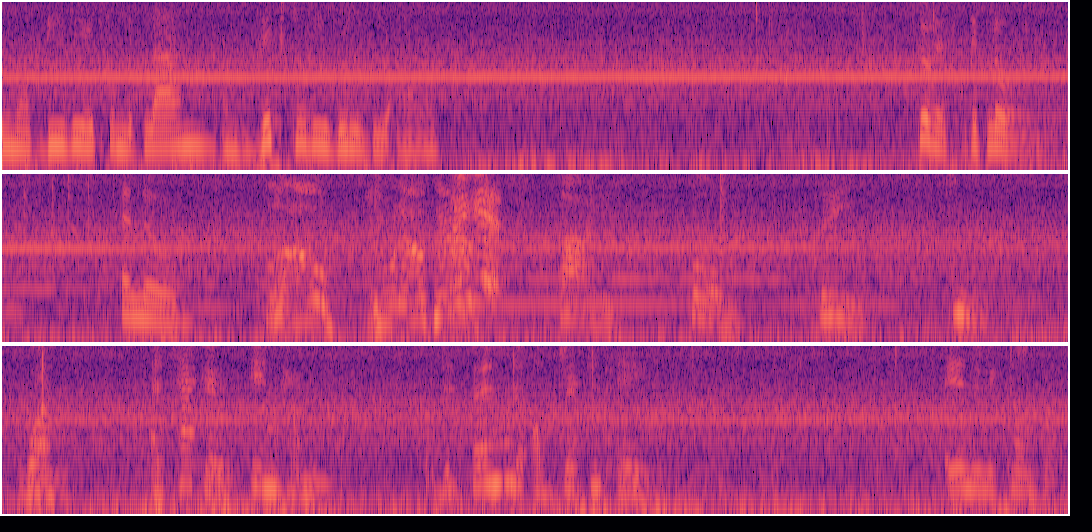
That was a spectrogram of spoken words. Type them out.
Do not deviate from the plan, and victory will be ours. Turret deployed. Hello. Hello? Anyone out there? Bring it! Five, four, three, two, one. Attackers incoming. Defend objective A. Enemy contact.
